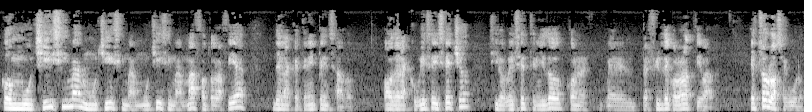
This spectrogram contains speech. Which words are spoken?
con muchísimas, muchísimas, muchísimas más fotografías de las que tenéis pensado o de las que hubieseis hecho si lo hubieseis tenido con el, perfil de color activado. Esto os lo aseguro,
